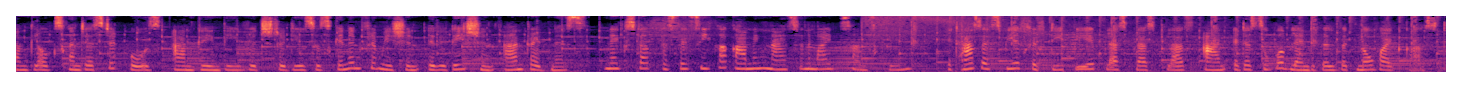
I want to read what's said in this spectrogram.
unclogs congested pores and green tea which reduces skin inflammation, irritation and redness. Next up is the Cica Calming Niacinamide Sunscreen. It has SPF 50 PA+++ and it is super blendable with no white cast.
